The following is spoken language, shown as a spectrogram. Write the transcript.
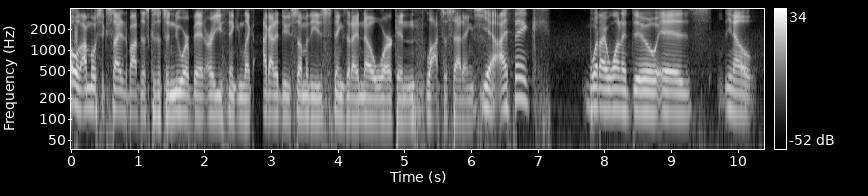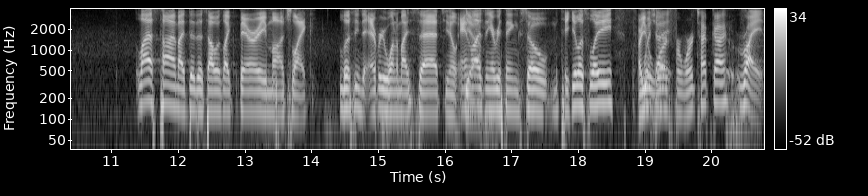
Oh, I'm most excited about this because it's a newer bit. Or are you thinking like I got to do some of these things that I know work in lots of settings? Yeah, I think what I want to do is, you know, last time I did this, I was like very much like listening to every one of my sets, you know, analyzing everything so meticulously. Are you a I- word for word type guy? Right.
